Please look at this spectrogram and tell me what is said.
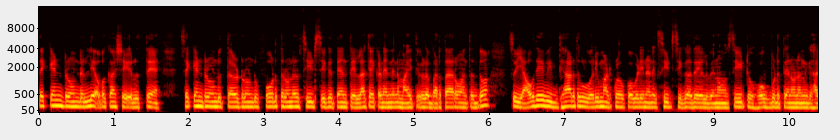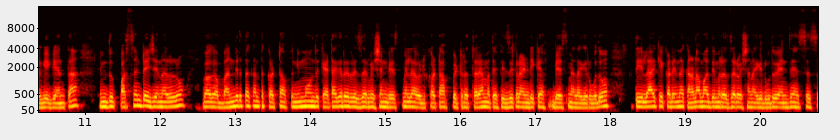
ಸೆಕೆಂಡ್ ರೌಂಡಲ್ಲಿ ಅವಕಾಶ ಇರುತ್ತೆ. Second round third round fourth ರೌಂಡಲ್ಲಿ ಸೀಟ್ ಸಿಗುತ್ತೆ ಅಂತ ಇಲಾಖೆ ಕಡೆಯಿಂದ ಮಾಹಿತಿಗಳು ಬರ್ತಾ ಇರುವಂಥದ್ದು ಸೊ ಯಾವುದೇ ವಿದ್ಯಾರ್ಥಿಗಳು ವರಿ ಮಾಡ್ಕೊಳಕ್ಕೆ ಹೋಗಬೇಡಿ, ನನಗೆ ಸೀಟ್ ಸಿಗೋದೇ ಇಲ್ವೇನೋ ಸೀಟು ಹೋಗ್ಬಿಡ್ತೇನೋ ನನಗೆ ಹಾಗೆ ಅಂತ. ನಿಮ್ಮದು ಪರ್ಸೆಂಟೇಜ್ ಏನಾದರೂ ಇವಾಗ ಬಂದಿರತಕ್ಕಂಥ ಕಟ್ ಆಫ್ ನಿಮ್ಮ ಒಂದು ಕ್ಯಾಟಗರಿ ರಿಸರ್ವೇಷನ್ ಬೇಸ್ ಮೇಲೆ ಅವ್ರಿಗೆ ಕಟ್ ಆಫ್ ಬಿಟ್ಟಿರ್ತಾರೆ, ಮತ್ತು ಫಿಸಿಕಲ್ ಹ್ಯಾಂಡಿಕ್ಯಾಪ್ ಬೇಸ್ ಮೇಲೆ ಆಗಿರ್ಬೋದು, ಮತ್ತು ಇಲಾಖೆ ಕಡೆಯಿಂದ ಕನ್ನಡ ಮಾಧ್ಯಮ ರಿಸರ್ವೇಷನ್ ಆಗಿರ್ಬೋದು N S S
